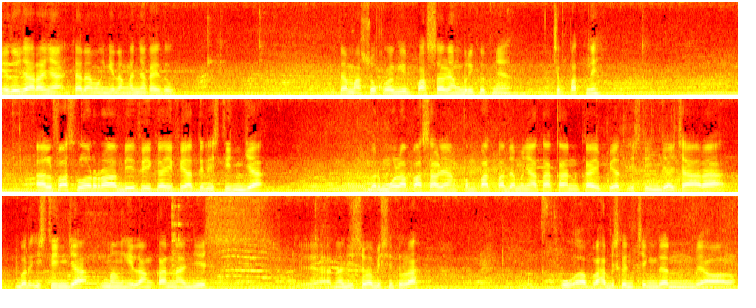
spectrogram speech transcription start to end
Itu caranya, cara menghilangkannya kayak itu. Kita masuk lagi pasal yang berikutnya. Cepat nih. Al-Faslur Rabi fi kaifiyatil istinja. Bermula pasal yang keempat pada menyatakan kaifiat istinja cara beristinja menghilangkan najis. Ya najis habis itulah. U apa habis kencing dan beol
